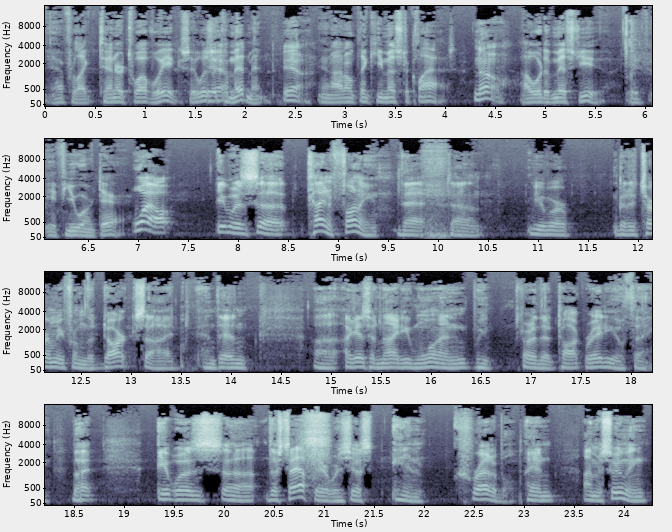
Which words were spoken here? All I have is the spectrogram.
Yeah, for like 10 or 12 weeks. It was Yeah. a commitment. Yeah. And I don't think you missed a class. No, I would have missed you if, if you weren't there. well, it was uh, kind of funny that um, you were going to turn me from the dark side, and then uh, I guess in '91 we started the talk radio thing, but it was uh, the staff there was just incredible, and I'm assuming,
